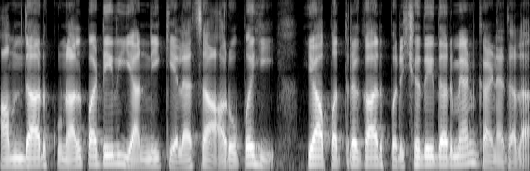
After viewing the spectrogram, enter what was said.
आमदार कुणाल पाटील यांनी केल्याचा आरोपही या पत्रकार परिषदेदरम्यान करण्यात आला.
